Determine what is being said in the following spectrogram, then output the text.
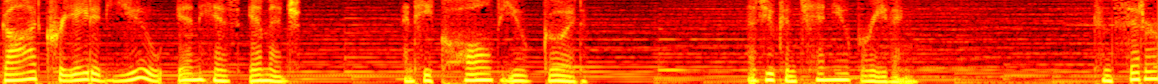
God created you in His image, and He called you good. As you continue breathing, consider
